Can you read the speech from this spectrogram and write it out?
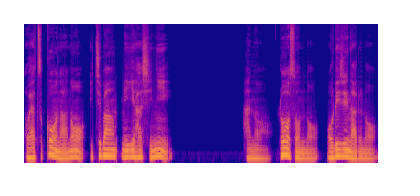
おやつコーナーの一番右端に、あの、ローソンのオリジナルの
